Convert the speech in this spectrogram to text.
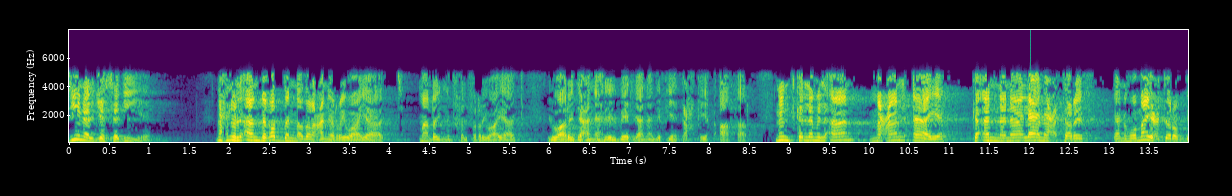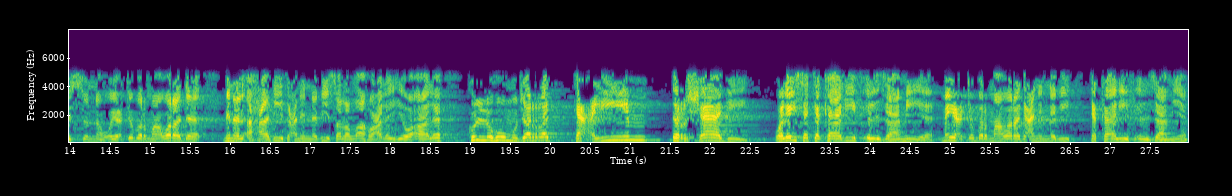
زينة الجسدية. نحن الآن بغض النظر عن الروايات ما نريد ندخل في الروايات الواردة عن أهل البيت لأن هذا فيها تحقيق آخر. نتكلم الآن مع الآية كأننا لا نعترف لأنه ما يعترف بالسنة هو يعتبر ما ورد من الأحاديث عن النبي صلى الله عليه وآله كله مجرد تعليم إرشادي وليس تكاليف إلزامية ما يعتبر ما ورد عن النبي تكاليف إلزامية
